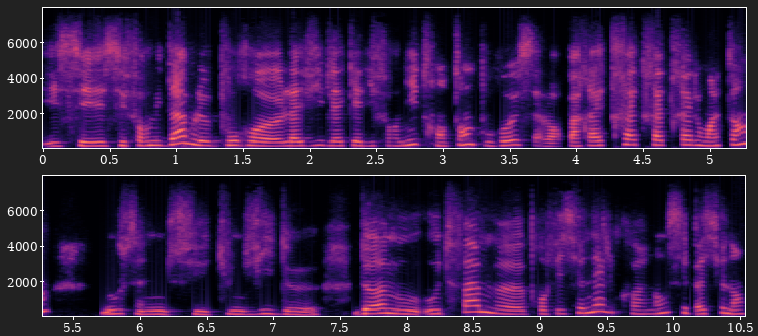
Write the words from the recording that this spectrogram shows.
Et c'est formidable pour la vie de la Californie. 30 ans, pour eux, ça leur paraît très, très, très lointain. Nous, c'est une vie d'homme ou, ou, de femme professionnelle, quoi. Non, c'est passionnant.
